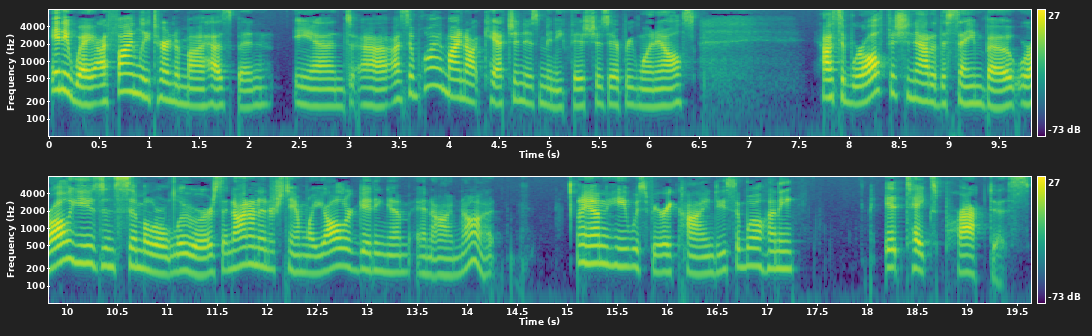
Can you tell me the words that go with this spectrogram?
Anyway, I finally turned to my husband and uh, I said, Why am I not catching as many fish as everyone else? I said, We're all fishing out of the same boat. We're all using similar lures, and I don't understand why y'all are getting them and I'm not. And he was very kind. He said, Well, honey, it takes practice.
